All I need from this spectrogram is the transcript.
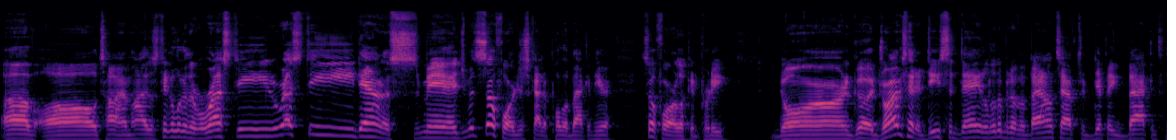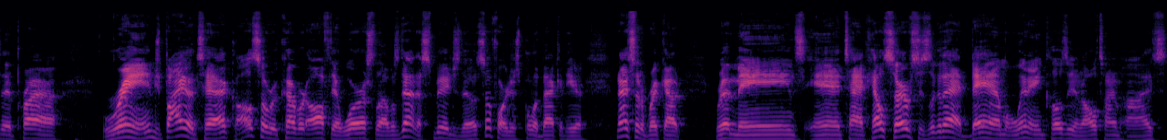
of all-time highs. Let's take a look at the Rusty. Rusty down a smidge, but so far just kind of pulling back in here. So far looking pretty darn good. Drugs had a decent day, a little bit of a bounce after dipping back into their prior range. Biotech also recovered off their worst levels, down a smidge though. So far, just pulling back in here. Nice little breakout remains intact. Health services, look at that. Bam, winning, closing at all time highs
